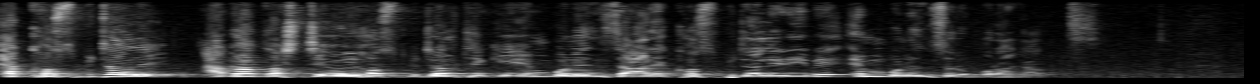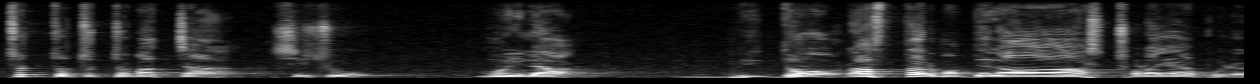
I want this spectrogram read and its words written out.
এক হসপিটালে আঘাত আসছে, ওই হসপিটাল থেকে অ্যাম্বুলেন্সে আরেক হসপিটালে নেবে অ্যাম্বুলেন্সের উপর আঘাত। ছোট্ট ছোট্ট বাচ্চা, শিশু, মহিলা, বৃদ্ধ, রাস্তার মধ্যে লাশ ছড়াইয়া পড়ে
